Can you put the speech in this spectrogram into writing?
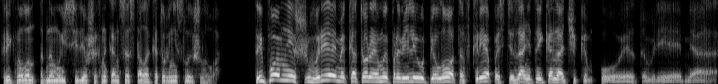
крикнул он одному из сидевших на конце стола, который не слышал его. Ты помнишь время, которое мы провели у пилота в крепости, занятой канатчиком? О, это время!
